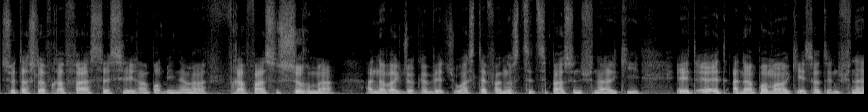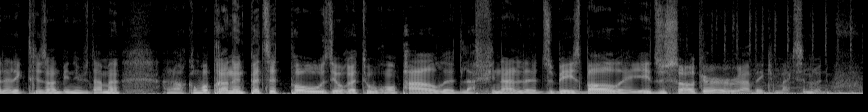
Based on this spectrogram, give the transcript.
Suite à cela, fera face, s'il remporte bien évidemment, fera face sûrement à Novak Djokovic ou à Stefanos Tsitsipas, une finale qui est, est, pas manquer. C'est une finale électrisante, bien évidemment. Alors qu'on va prendre une petite pause et au retour, on parle de la finale du baseball et du soccer avec Maxime Renou.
